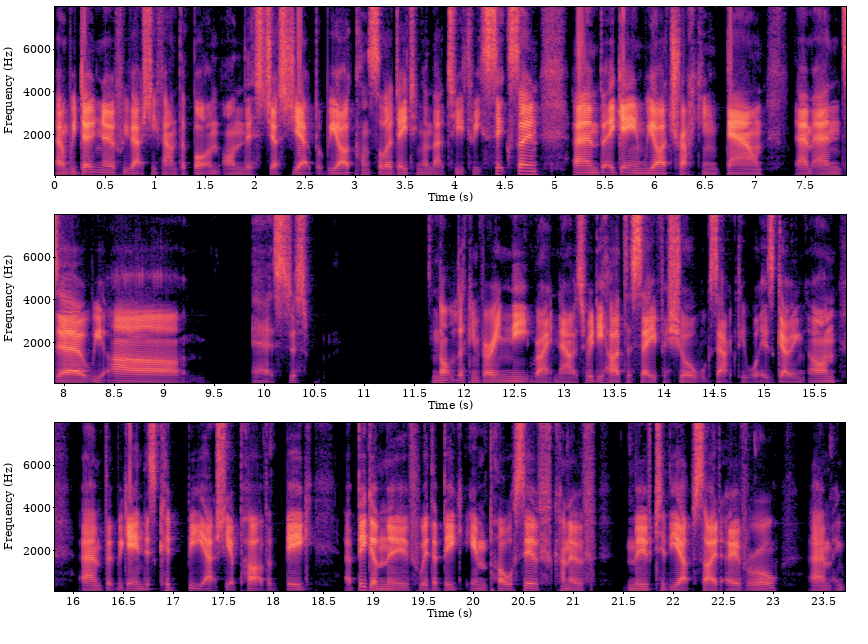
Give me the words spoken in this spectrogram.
And we don't know if we've actually found the bottom on this just yet, but we are consolidating on that 236 zone. Um, but again, we are tracking down um, and uh, we are, yeah, it's just not looking very neat right now. It's really hard to say for sure exactly what is going on. Um, but again, this could be actually a part of a big, a bigger move with a big impulsive kind of move to the upside overall um, and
